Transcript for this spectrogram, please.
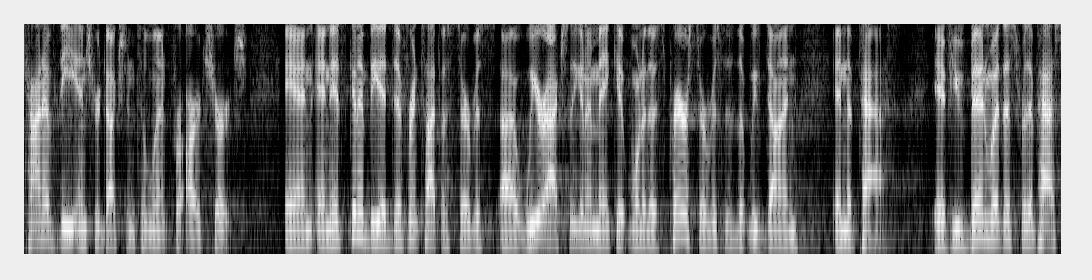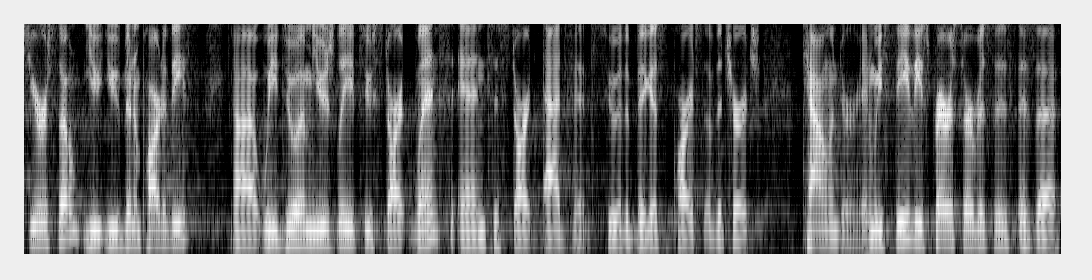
kind of the introduction to Lent for our church. And, and it's going to be a different type of service. Uh, we are actually going to make it one of those prayer services that we've done in the past. If you've been with us for the past year or so, you, you've been a part of these. Uh, we do them usually to start Lent and to start Advent, two of the biggest parts of the church calendar. And we see these prayer services as a,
